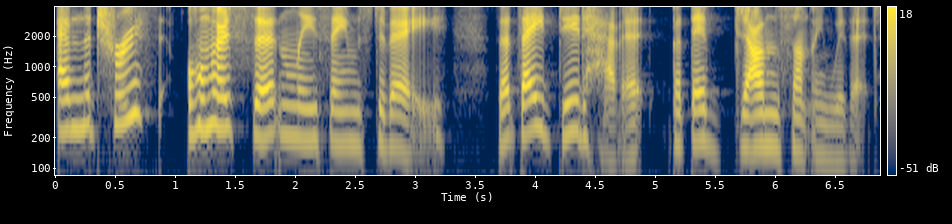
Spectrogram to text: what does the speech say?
And the truth almost certainly seems to be that they did have it, but they've done something with it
